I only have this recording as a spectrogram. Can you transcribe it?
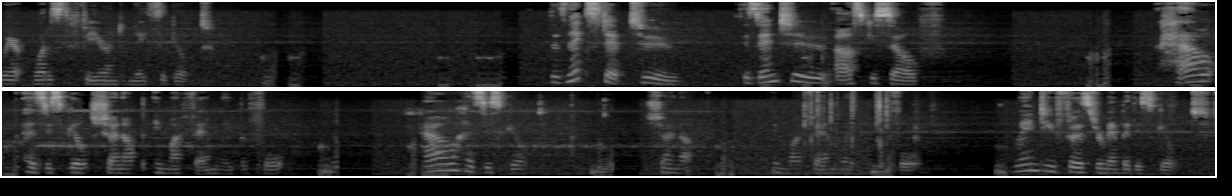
where what is the fear underneath the guilt. The next step too is then to ask yourself how has this guilt shown up in my family before? How has this guilt shown up in my family before? When do you first remember this guilt?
